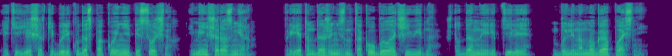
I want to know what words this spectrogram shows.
Эти ящерки были куда спокойнее песочных и меньше размером. При этом даже незнатоку было очевидно, что данные рептилии были намного опасней.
